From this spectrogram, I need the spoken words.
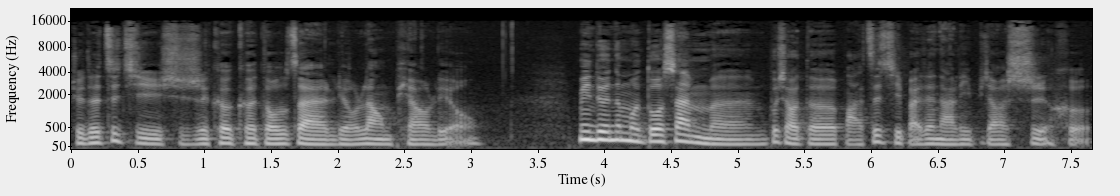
觉得自己时时刻刻都在流浪漂流。面对那么多扇门，不晓得把自己摆在哪里比较适合。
